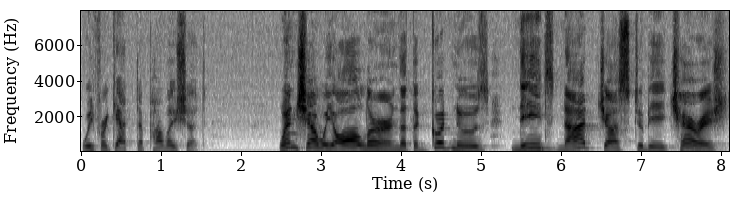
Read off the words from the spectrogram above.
we forget to publish it. When shall we all learn that the good news needs not just to be cherished,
